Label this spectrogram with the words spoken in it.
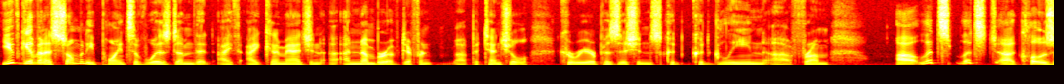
You've given us so many points of wisdom that I, I can imagine a, a number of different uh, potential career positions could could glean uh, from. Uh, let's let's uh, close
